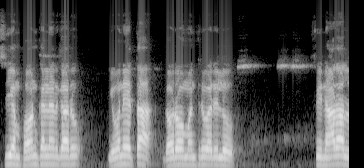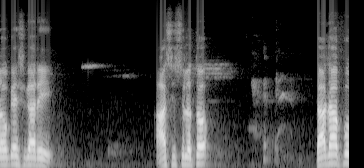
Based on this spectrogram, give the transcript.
సీఎం పవన్ కళ్యాణ్ గారు యువనేత గౌరవ మంత్రివర్యులు శ్రీ నారా లోకేష్ గారి ఆశీస్సులతో దాదాపు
